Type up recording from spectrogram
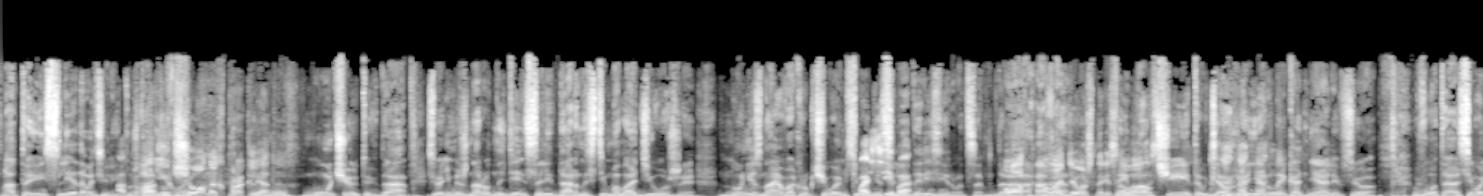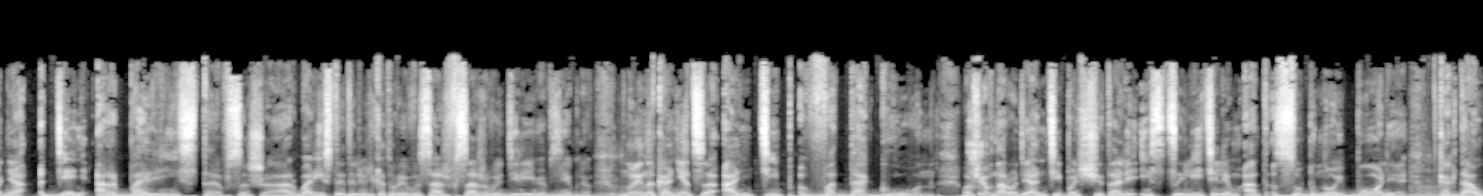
от исследователей. От потому их Ученых проклятых. ну, мучают их, да. Сегодня Международный день солидарности молодежи. Ну, не знаю, вокруг чего им сегодня Спасибо. солидаризироваться. Да. О, молодежь Ты нарисовалась. молчи, ты, у тебя уже ярлык отняли, все. Вот, а сегодня день арбориста в США. Арбористы это люди, которые высаж... всаживают деревья в землю. Ну и, наконец, Антип Водогон. Вообще в народе Антипа считали исцелителем от зубной боли. Когда у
